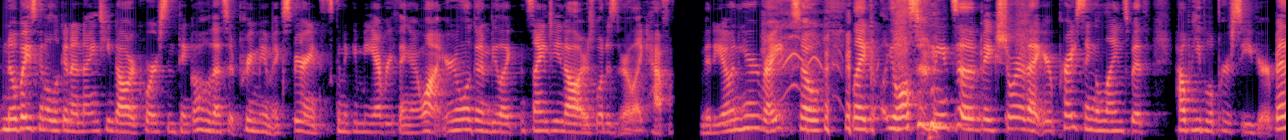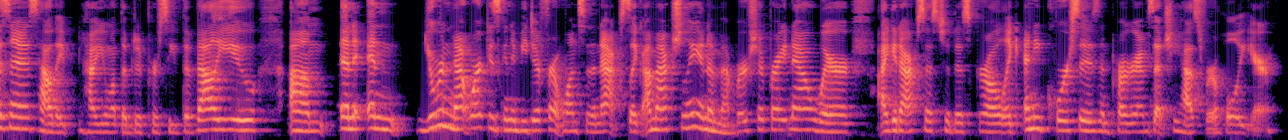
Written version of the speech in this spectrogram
nobody's going to look at a $19 course and think, oh, that's a premium experience. It's going to give me everything I want. You're only going to look at and be like, it's $19. What is there, like half a video in here, right? So, like, you also need to make sure that your pricing aligns with how people perceive your business, how they, how you want them to perceive the value. Um, and, and your network is going to be different one to the next. Like, I'm actually in a membership right now where I get access to this girl, like any courses and programs that she has for a whole year.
